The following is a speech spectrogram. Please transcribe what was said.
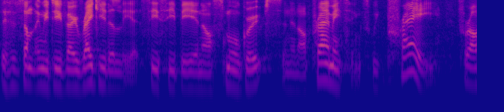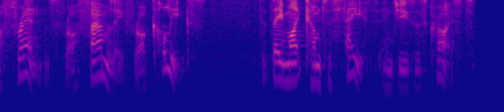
This is something we do very regularly at CCB in our small groups and in our prayer meetings. We pray for our friends, for our family, for our colleagues, that they might come to faith in Jesus Christ.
